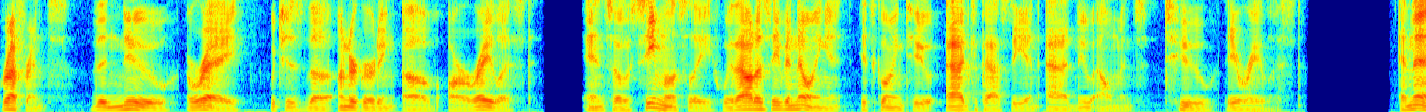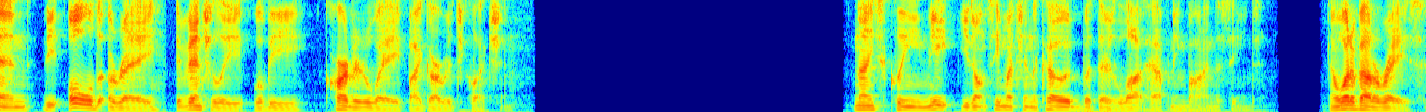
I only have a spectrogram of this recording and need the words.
reference the new array which is the undergirding of our array list. And so seamlessly, without us even knowing it, it's going to add capacity and add new elements to the array list. And then the old array eventually will be carted away by garbage collection. Nice, clean, neat. You don't see much in the code, but there's a lot happening behind the scenes. Now, what about arrays?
